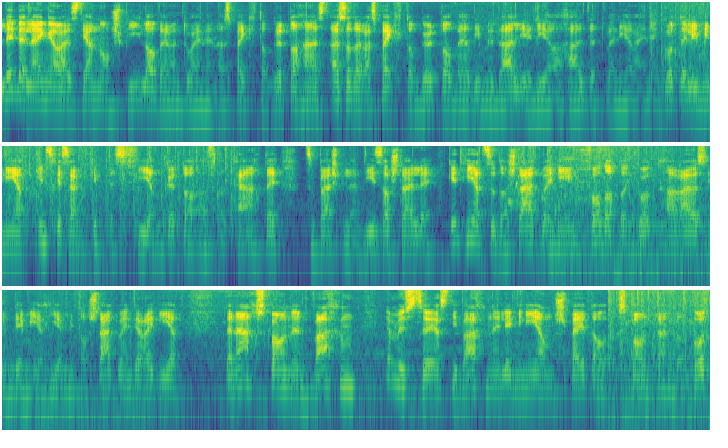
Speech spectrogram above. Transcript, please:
Lebe länger als die anderen Spieler, während du einen Aspekt der Götter hast. Also der Aspekt der Götter wäre die Medaille, die ihr erhaltet, wenn ihr einen Gott eliminiert. Insgesamt gibt es vier Götter auf der Karte, zum Beispiel an dieser Stelle. Geht hier zu der Statue hin, fordert den Gott heraus, indem ihr hier mit der Statue interagiert. Danach spawnen Wachen. Ihr müsst zuerst die Wachen eliminieren, später spawnt dann der Gott.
